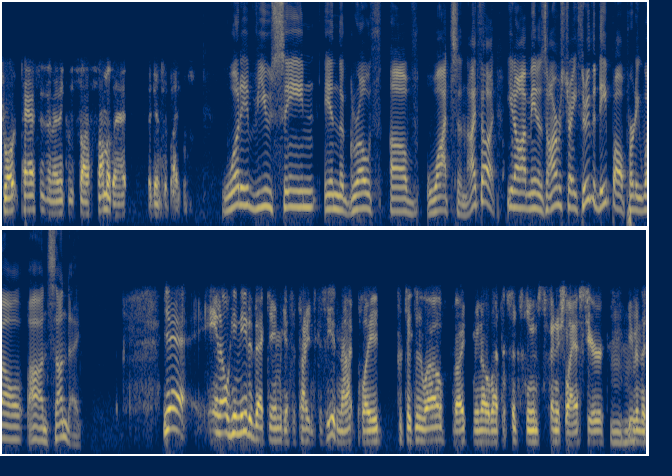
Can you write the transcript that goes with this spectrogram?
short passes, and I think we saw some of that against the Titans. What have you seen in the growth of Watson? I thought, you know, I mean, his arm strength threw the deep ball pretty well on Sunday. Yeah, you know, he needed that game against the Titans because he had not played particularly well, right? We know about the six games to finish last year, even the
